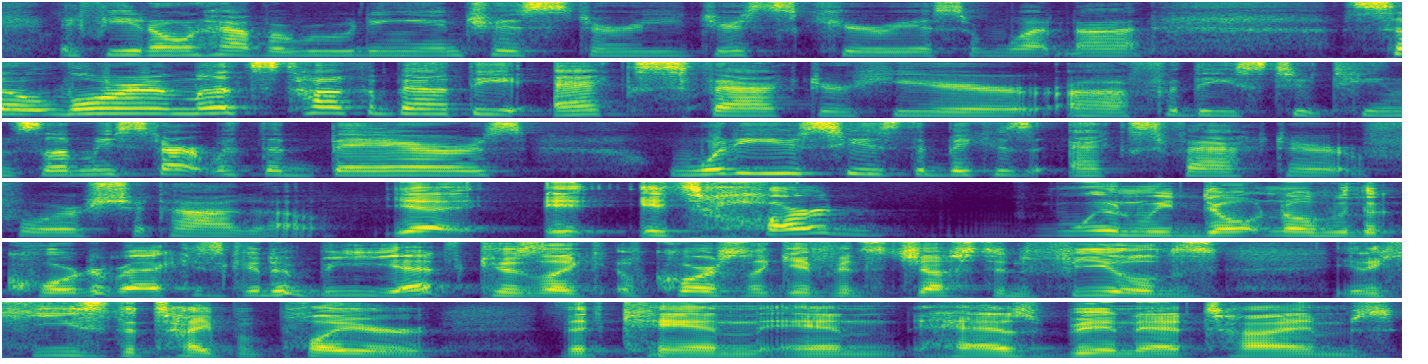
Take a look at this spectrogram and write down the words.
if you don't have a rooting interest or you're just curious or whatnot. So, Lorin, let's talk about the X factor here uh, for these two teams. Let me start with the Bears. What do you see as the biggest X factor for Chicago? Yeah, it, it's hard when we don't know who the quarterback is going to be yet because like of course like if it's Justin Fields you know he's the type of player that can and has been at times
